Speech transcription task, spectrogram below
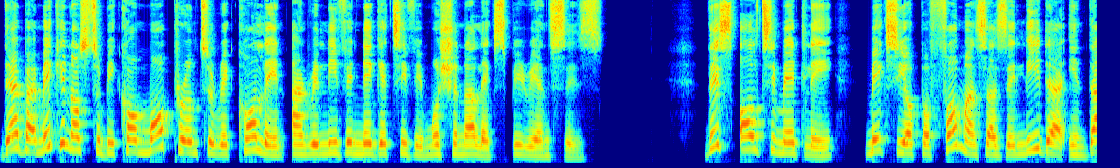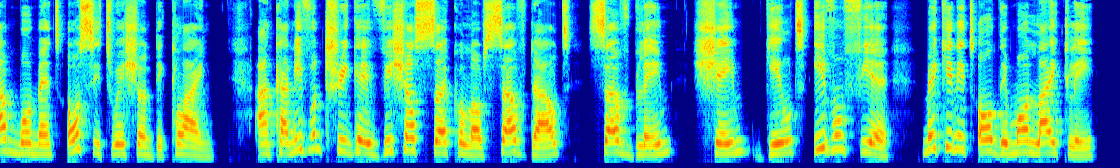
thereby making us to become more prone to recalling and reliving negative emotional experiences. This ultimately makes your performance as a leader in that moment or situation decline and can even trigger a vicious circle of self doubt, self blame, shame, guilt, even fear, making it all the more likely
